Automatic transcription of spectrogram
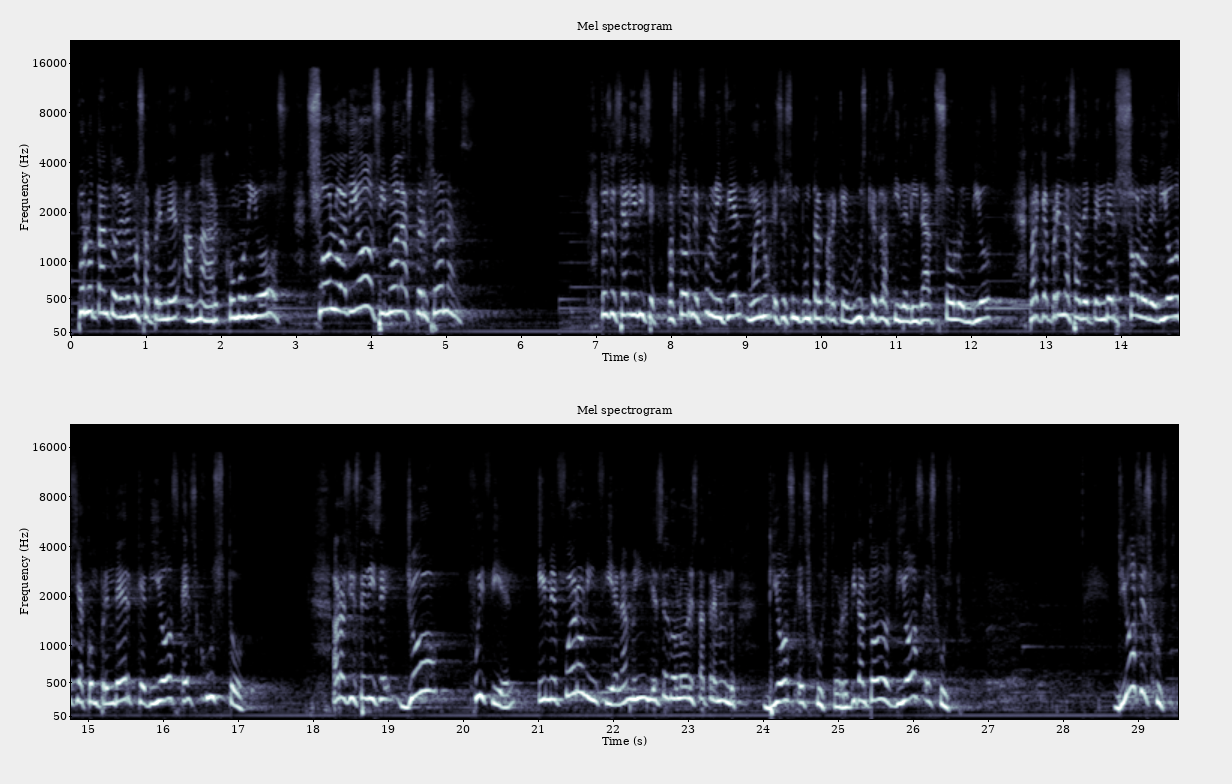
Por lo tanto, debemos aprender a amar como Dios, solo a Dios y no a las personas. Entonces, si alguien dice, pastor, me fueron infiel, bueno, eso es un puntal para que busques la fidelidad solo en Dios, para que aprendas a depender solo de Dios y a comprender que Dios es justo. Ahora, si usted dice, yo fui fiel y me fueron infiel a mí y ese dolor está tremendo, Dios es justo. Repitan todos, Dios es justo. Dios es justo.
